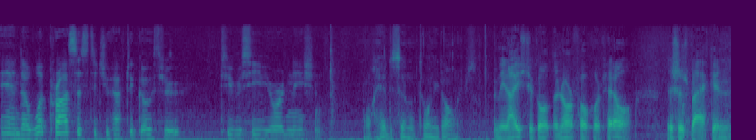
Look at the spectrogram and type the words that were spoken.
And uh, what process did you have to go through to receive your ordination? Well, I had to send them twenty dollars. I mean, I used to go at the Norfolk Hotel. This was back in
